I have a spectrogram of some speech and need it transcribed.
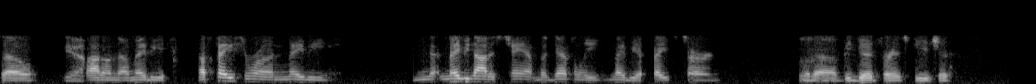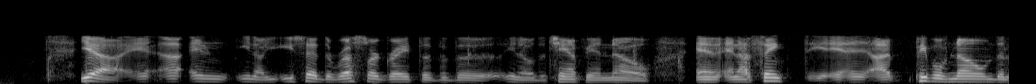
So Yeah. I don't know, maybe a face run, maybe maybe not as champ, but definitely maybe a face turn would uh, be good for his future. Yeah, and, uh, and you know, you, said the wrestler great, the, the the you know the champion no, and and I think and I, people have known that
